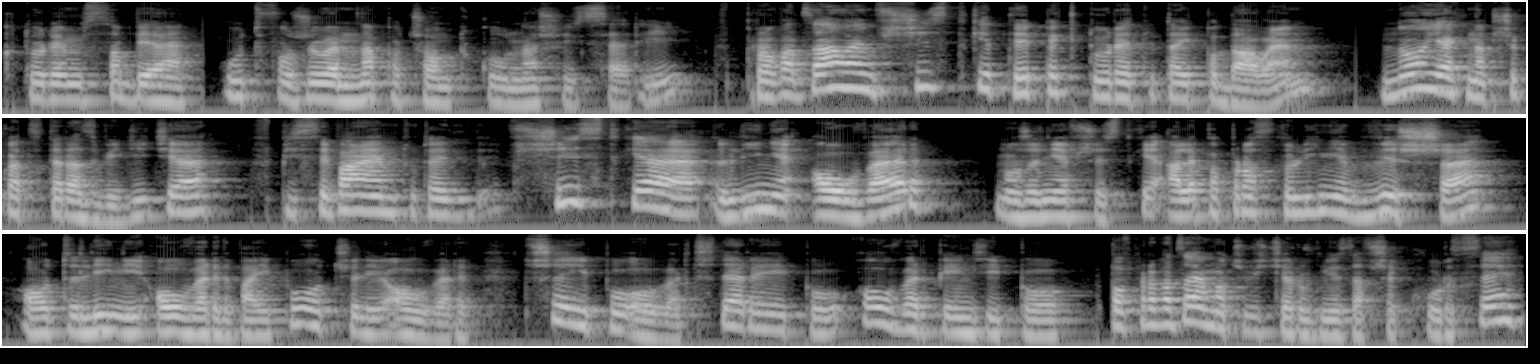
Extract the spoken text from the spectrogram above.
którym sobie utworzyłem na początku naszej serii, wprowadzałem wszystkie typy, które tutaj podałem. No, jak na przykład teraz widzicie, wpisywałem tutaj wszystkie linie over, może nie wszystkie, ale po prostu linie wyższe od linii over 2,5, czyli over 3,5, over 4,5, over 5,5. Powprowadzałem oczywiście również zawsze kursy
